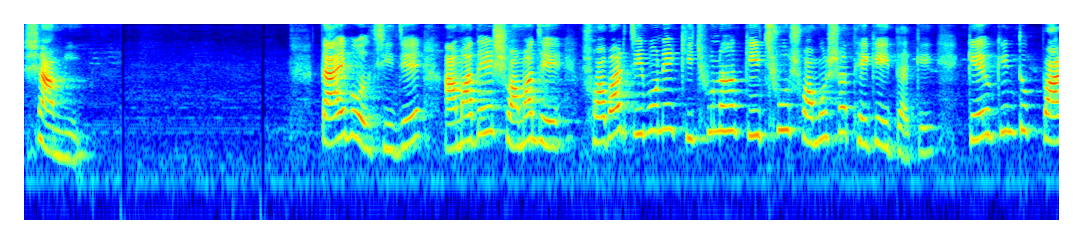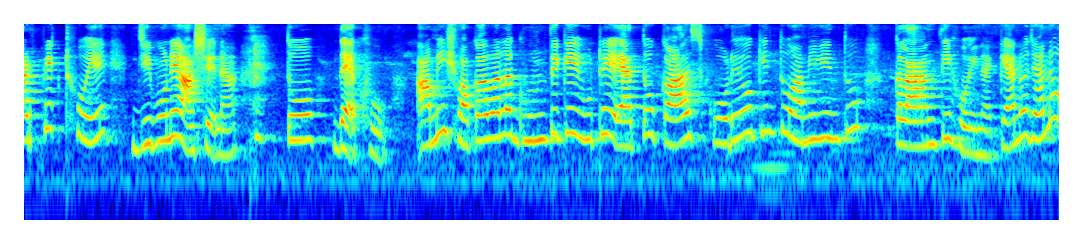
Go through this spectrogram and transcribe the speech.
স্বামী। তাই বলছি যে, আমাদের সমাজে সবার জীবনে কিছু না কিছু সমস্যা থেকেই থাকে। কেউ কিন্তু পারফেক্ট হয়ে জীবনে আসে না। তো দেখো, আমি সকালবেলা ঘুম থেকে উঠে এত কাজ করেও কিন্তু আমি কিন্তু ক্লান্তি হই না। কেন জানো?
